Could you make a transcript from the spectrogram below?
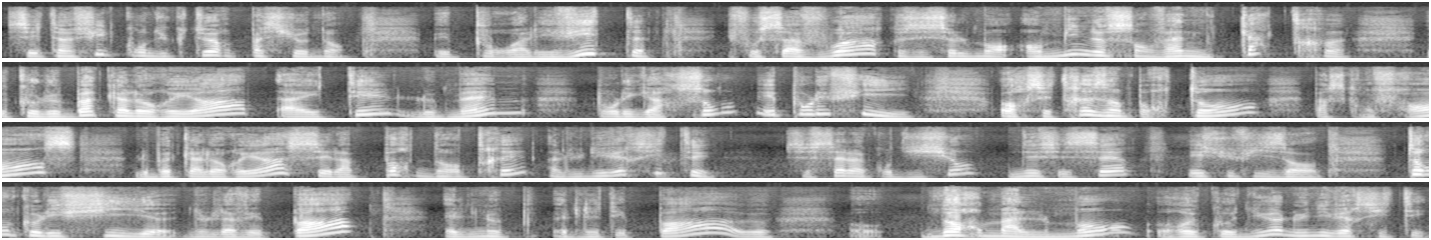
c'est un fil conducteur passionnant. Mais pour aller vite, il faut savoir que c'est seulement en 1924 que le baccalauréat a été le même pour les garçons et pour les filles. Or, c'est très important parce qu'en France, le baccalauréat, c'est la porte d'entrée à l'université. C'est ça la condition nécessaire et suffisante. Tant que les filles ne l'avaient pas, elles n'étaient pas euh, normalement reconnues à l'université.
